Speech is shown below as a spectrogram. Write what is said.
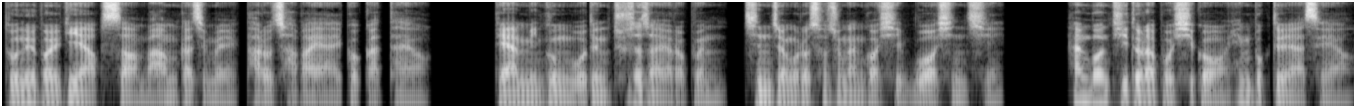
돈을 벌기에 앞서 마음가짐을 바로 잡아야 할 것 같아요. 대한민국 모든 투자자 여러분, 진정으로 소중한 것이 무엇인지 한번 뒤돌아보시고 행복들 하세요.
